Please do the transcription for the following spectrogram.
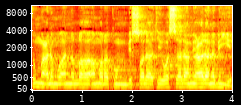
ثم اعلموا أن الله أمركم بالصلاة والسلام على نبيه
